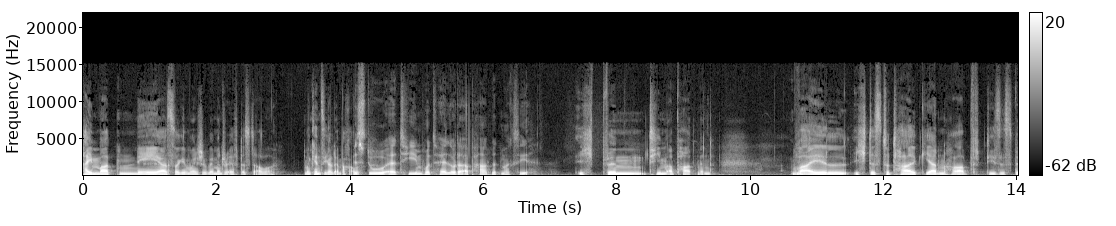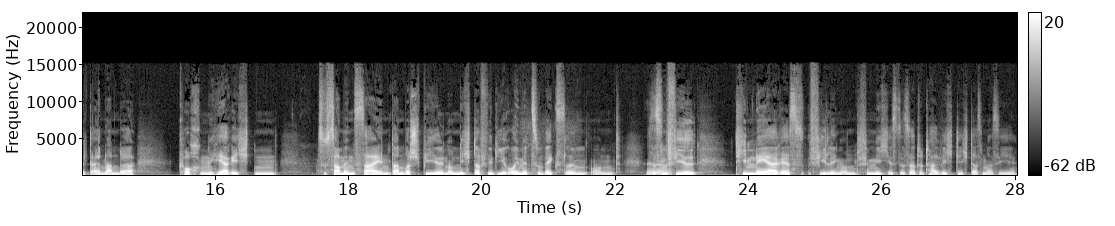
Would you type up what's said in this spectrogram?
heimatnäher, sage ich mal schon, wenn man schon öfters da war. man kennt sich halt einfach aus. Bist du äh, Team Hotel oder Apartment, Maxi? Ich bin Team Apartment, weil ich das total gern habe, dieses Miteinander kochen, herrichten, zusammen sein, dann was spielen und nicht dafür die Räume zu wechseln und es ist Ja. ein viel teamnäheres Feeling und für mich ist es ja total wichtig, dass man sie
